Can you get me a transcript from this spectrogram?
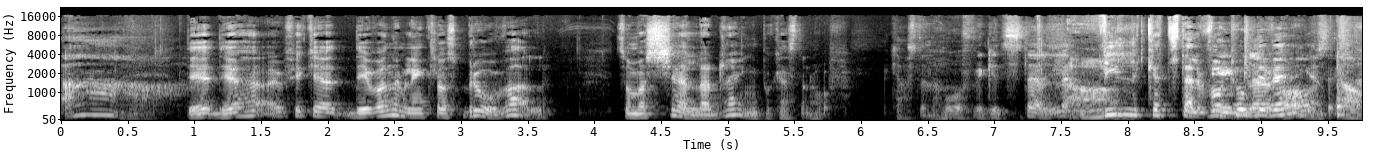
Ah. Det, det, fick jag, det var nämligen Klas Brovall som var källardräng på Kastenhof. Kastenhof, vilket ställe. Ja. Vilket ställe! Var tog det vägen? Ja.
